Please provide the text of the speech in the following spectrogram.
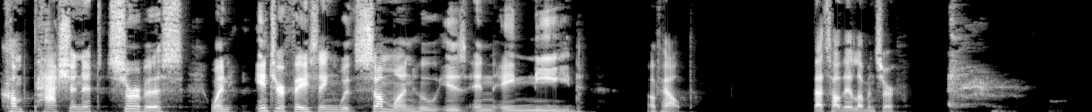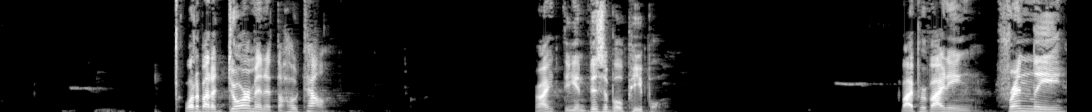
compassionate service when interfacing with someone who is in a need of help. That's how they love and serve. What about a doorman at the hotel? Right? The invisible people. By providing friendly,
